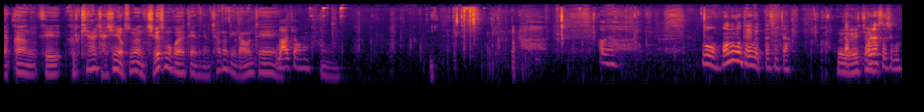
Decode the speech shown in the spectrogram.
약간 그 그렇게 할 자신이 없으면 집에서 먹어야 돼 그냥 차라리 남한테 맞아. 아유, 뭐 어느 건 되게 맵다 진짜. 나 여기 있잖아. 걸렸어 지금.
